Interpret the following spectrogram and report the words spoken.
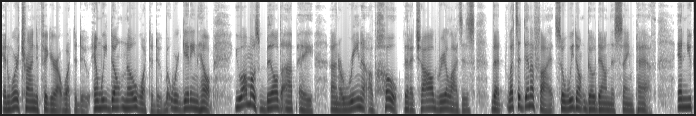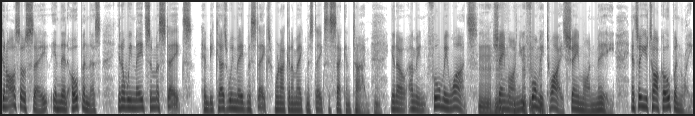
and we're trying to figure out what to do, and we don't know what to do, but we're getting help you almost build up a an arena of hope that a child realizes that let's identify it so we don't go down this same path. And you can also say in that openness, you know, we made some mistakes. And because we made mistakes, we're not going to make mistakes a second time. Mm. You know, I mean, fool me once, mm-hmm. shame on you. fool me twice, shame on me. And so you talk openly.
